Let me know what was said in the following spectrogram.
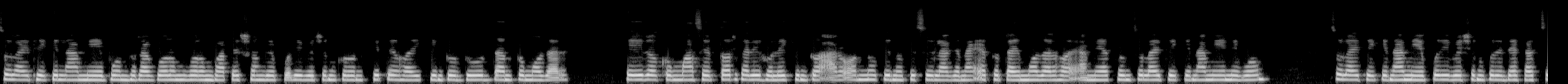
চুলাই থেকে নামিয়ে বন্ধুরা গরম গরম ভাতের সঙ্গে পরিবেশন করুন। খেতে হয় কিন্তু দুর্দান্ত মজার। এই রকম মাছের তরকারি হলে কিন্তু আর অন্য কোনো কিছু লাগে না, এতটাই মজার হয়। আমি এখন চুলাই থেকে নামিয়ে নিব। চুলাই থেকে নামিয়ে পরিবেশন করে দেখাচ্ছি।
